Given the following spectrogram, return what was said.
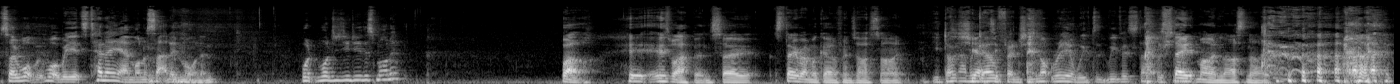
So what what are we? It's ten a.m. on a Saturday morning. What what did you do this morning? Well, here's what happened. So, stayed around my girlfriend's last night. You don't have She a had to- girlfriend. She's not real. We've we've established. Stayed that. at mine last night.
